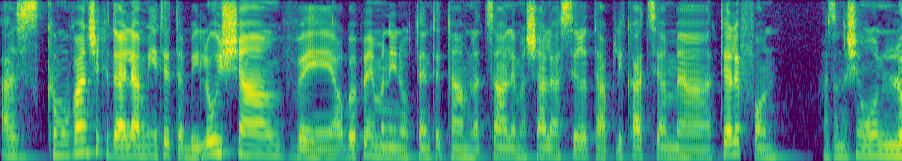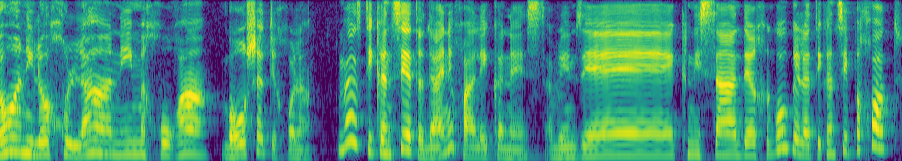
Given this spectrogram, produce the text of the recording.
אז כמובן שכדאי להמעיט את הבילוי שם, והרבה פעמים אני נותנת את ההמלצה, למשל, להסיר את האפליקציה מהטלפון. אז אנשים אומרים, לא, אני לא יכולה, אני מכורה. ברור שאת יכולה. ואז תיכנסי, את עדיין יכולה להיכנס, אבל אם זה יהיה כניסה דרך הגוגל, את תיכנסי פחות.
